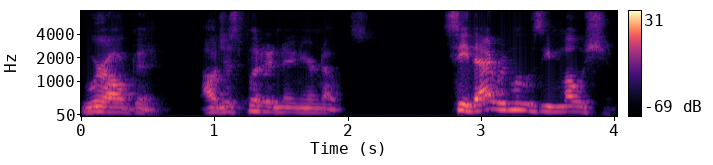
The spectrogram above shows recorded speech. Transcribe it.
we're all good. I'll just put it in your notes. See, that removes emotion.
